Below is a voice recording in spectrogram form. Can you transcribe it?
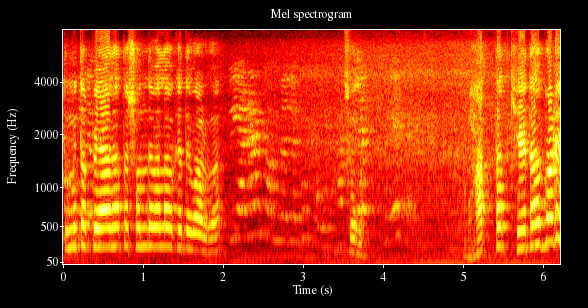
তুমি তো পেয়ারা তো সন্ধেবেলাও খেতে পারবা। চলো। ভাত টাত খেয়ে তারপরে?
